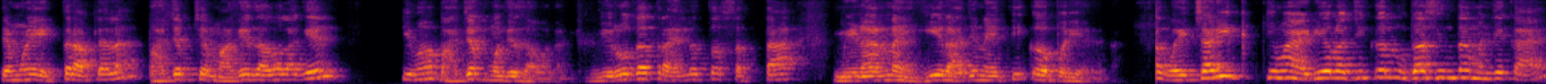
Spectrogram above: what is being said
त्यामुळे एकतर आपल्याला भाजपच्या मागे जावं लागेल किंवा भाजपमध्ये जावं लागेल. विरोधात राहिलं तर सत्ता मिळणार नाही. ही राजनैतिक अपरिहार्यता. वैचारिक किंवा आयडिओलॉजिकल उदासीनता म्हणजे काय?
